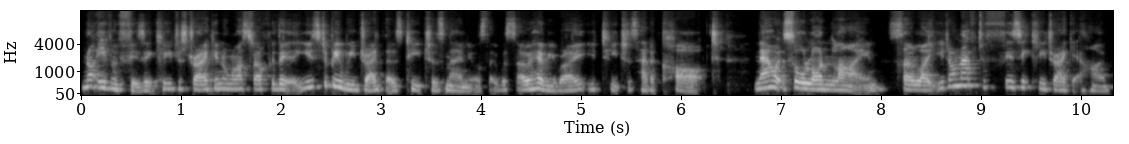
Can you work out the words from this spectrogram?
not even physically just dragging all our stuff with it, it used to be we dragged those teachers' manuals. They were so heavy, right? Your teachers had a cart. Now it's all online. So, like, you don't have to physically drag it home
